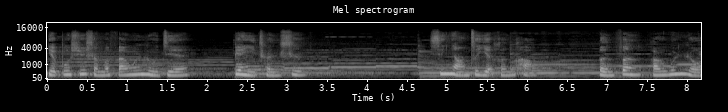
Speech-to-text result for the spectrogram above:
也不需什么繁文缛节，便已成事。新娘子也很好，本分而温柔，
